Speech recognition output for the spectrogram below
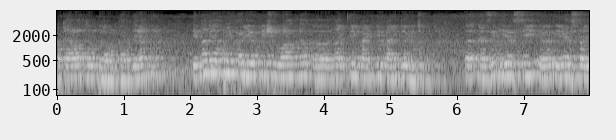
ਪਟਿਆਲਾ ਤੋਂ ਬਿਲੋਂਗ ਕਰਦੇ ਹਨ। ਇਹਨਾਂ ਨੇ ਆਪਣੇ ਕੈਰੀਅਰ ਦੀ ਸ਼ੁਰੂਆਤ ਅ, 1999 ਦੇ ਵਿੱਚ as a ASC ASI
